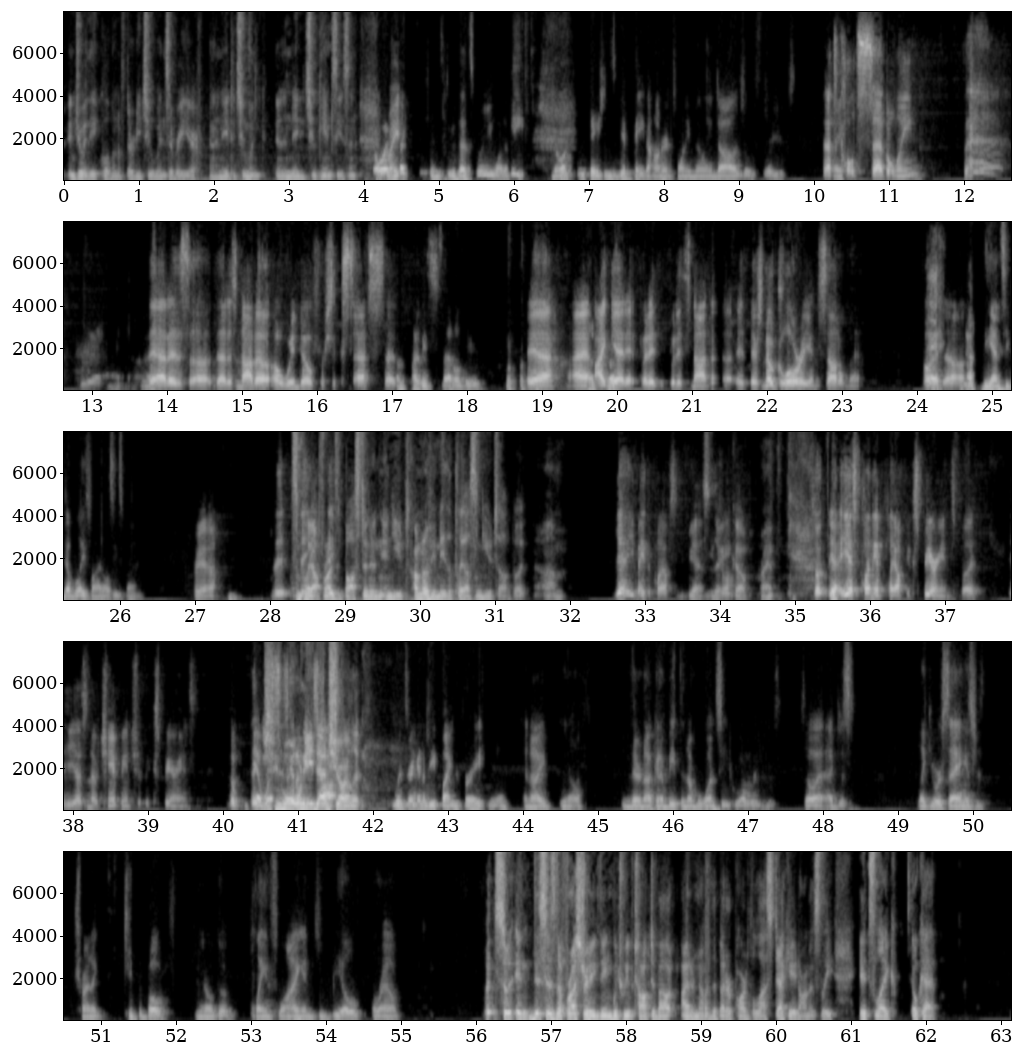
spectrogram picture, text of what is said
enjoy the equivalent of 32 wins every year in an 82 win in an 82 game season. No Right. expectations, dude. That's where you want to be. No expectations to get paid 120 million dollars over four years. That's Right. called settling. Yeah, that is uh, that is not a, a window for success. That, I'm happy to settle, dude. yeah, I, I get it, but it but it's not. Uh, it, there's no glory in settlement. But Eh, uh, That's the NCAA finals. He's fine. yeah, The- Some the- playoff runs the- in Boston and, and Utah. I don't know if he made the playoffs in Utah, but um, yeah, he made the playoffs. in yeah, so there you go. Right. So yeah, he has plenty of playoff experience, but he has no championship experience. The, the Yeah, well, She won't be need that. Charlotte. Wizards are going to be fighting for eighth, man. And I, you know, they're not going to beat the number one seed, whoever it is. So I, I just, like you were saying, it's just trying to keep the boat, you know, the plane flying and keep Beal around. But so this is the frustrating thing, which we've talked about, I don't know, for the better part of the last decade, honestly. It's like, okay,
